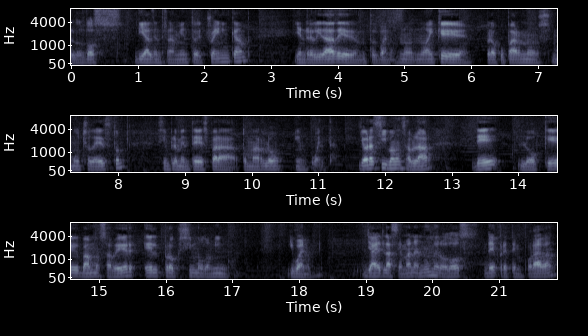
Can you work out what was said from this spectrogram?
los dos días de entrenamiento de training camp y en realidad, eh, pues bueno, no, no hay que preocuparnos mucho de esto, simplemente es para tomarlo en cuenta. Y ahora sí vamos a hablar de lo que vamos a ver el próximo domingo. Y bueno, ya es la semana número 2 de pretemporada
